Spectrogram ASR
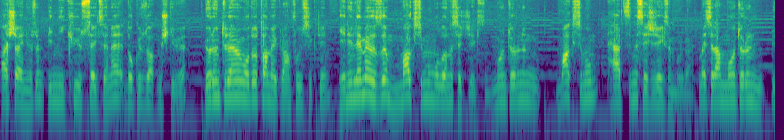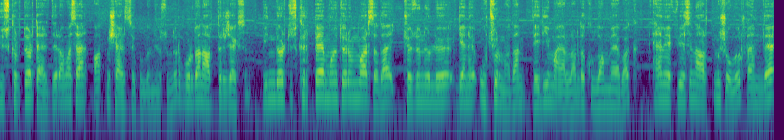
aşağı iniyorsun. 1280'e 960 gibi. Görüntüleme modu tam ekran full screen. Yenileme hızı maksimum olanı seçeceksin. Monitörünün maksimum hertzini seçeceksin buradan. Mesela monitörün 144 Hz'dir ama sen 60 Hz'de kullanıyorsundur. Buradan arttıracaksın. 1440p monitörün varsa da çözünürlüğü gene uçurmadan dediğim ayarlarda kullanmaya bak. Hem FPS'in artmış olur hem de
